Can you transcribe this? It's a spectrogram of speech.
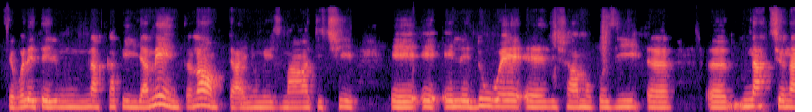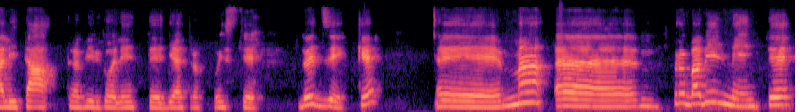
se volete, un accapigliamento no? tra i numismatici e, e, e le due, eh, diciamo così, eh, eh, nazionalità, tra virgolette, dietro a queste due zecche, eh, ma ehm, probabilmente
